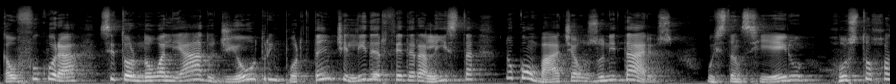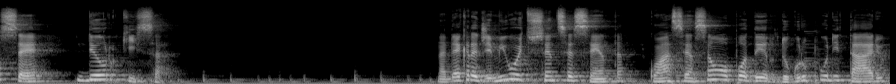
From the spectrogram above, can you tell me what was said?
Calfucurá se tornou aliado de outro importante líder federalista no combate aos unitários, o estancieiro Justo José de Urquiza. Na década de 1860, com a ascensão ao poder do Grupo Unitário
